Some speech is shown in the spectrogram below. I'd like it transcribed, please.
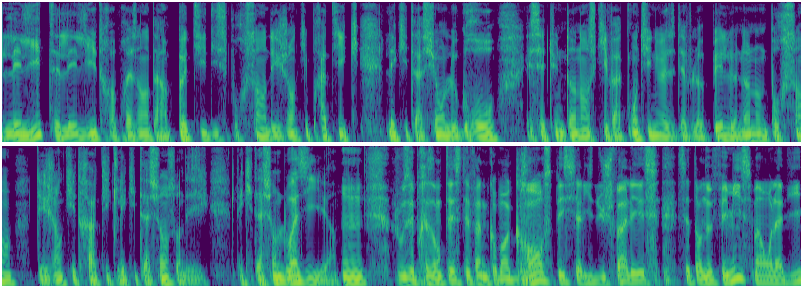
l'élite. L'élite représente un petit 10% des gens qui pratiquent l'équitation, le gros, et c'est une tendance qui va continuer à se développer. Le 90% des gens qui pratiquent l'équitation sont des l'équitation de loisir. Mmh. Je vous ai présenté Stéphane comme un grand spécialiste du cheval, et c'est un euphémisme, hein, on l'a dit,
